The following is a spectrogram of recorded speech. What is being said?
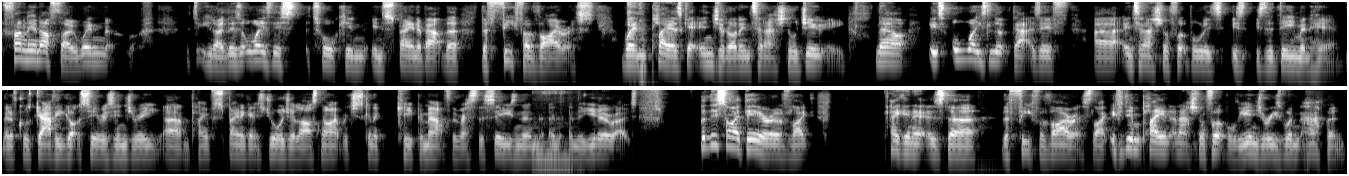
funnily enough, though, when you know, there's always this talk in, in Spain about the the FIFA virus when players get injured on international duty. Now, it's always looked at as if uh, international football is, is is the demon here. And of course, Gavi got a serious injury um, playing for Spain against Georgia last night, which is going to keep him out for the rest of the season and, and, and the Euros. But this idea of like pegging it as the the FIFA virus. Like if you didn't play international football, the injuries wouldn't happen.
